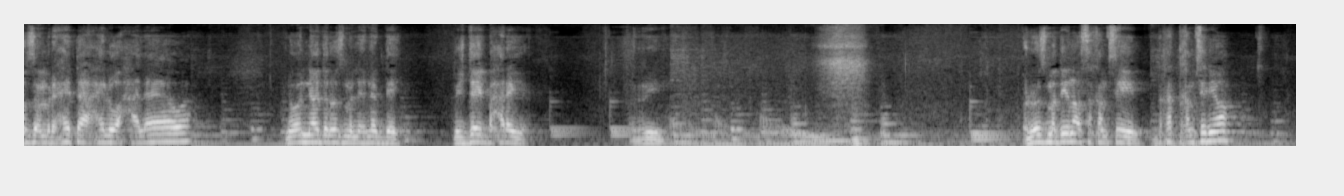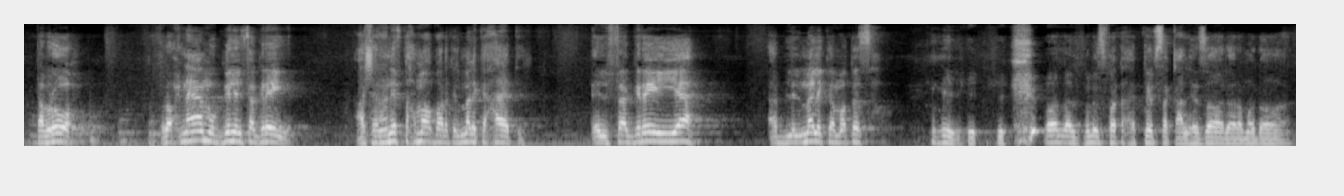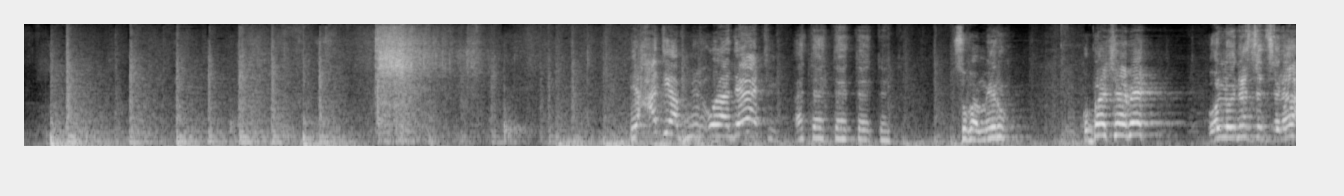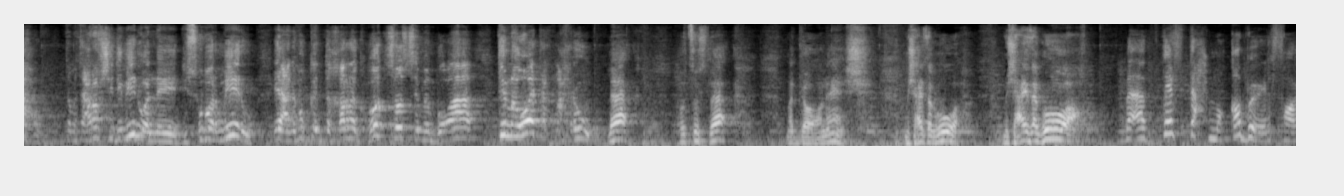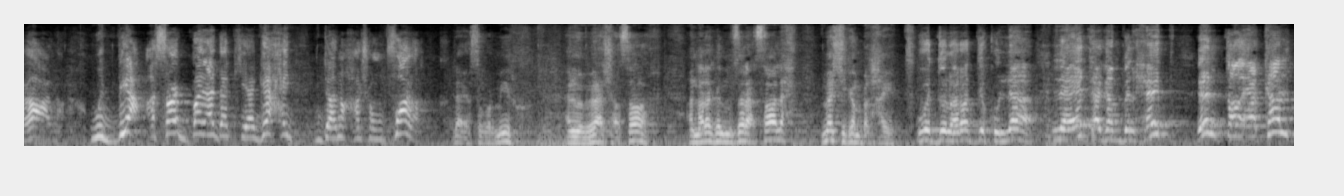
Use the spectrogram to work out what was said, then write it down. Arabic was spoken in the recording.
الرزم ريحتها حلوة حلاوة. نقول ادي الرزمه اللي هناك دي مش دي البحريه وريني. الرزمة دي ناقصة 50 أنت خدت 50 يا؟ طب روح. روح نام وتجيلي الفجرية. عشان هنفتح مقبرة الملكة حاتي. الفجرية قبل الملكة ما تصحى. والله الفلوس فتحت نفسك على الهزار يا رمضان. القراداتي أت أت أت أت. سوبر ميرو؟ كوباية شاي يا بت قول له ينزل سلاحه. انت ما تعرفش دي مين ولا إيه؟ دي سوبر ميرو. يعني ممكن تخرج hot sauce من بقها تموتك محروق. لا. hot sauce لا. ما تجوعناش. مش عايز اجوع مش عايز اجوع بقى بتفتح مقابر الفراعنة وتبيع آثار بلدك يا جاحد. ده أنا هشنفرك. لا يا سوبر ميرو. أنا ما ببيعش آثار. أنا راجل مزارع صالح ماشي جنب الحيط. والدولارات دي كلها لقيتها جنب الحيط. انت يا كلب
